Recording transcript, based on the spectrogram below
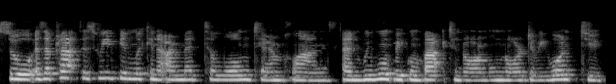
So as a practice, we've been looking at our mid to long term plans and we won't be going back to normal, nor do we want to.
